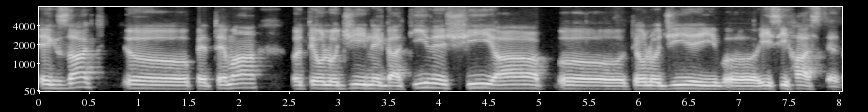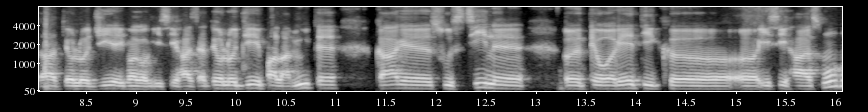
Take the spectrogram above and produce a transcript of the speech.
exact pe tema teologiei negative și a teologiei isihaste, da? teologiei, mă rog, isihaste, a teologiei palamite, care susține uh, teoretic uh, uh, isihasmul.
